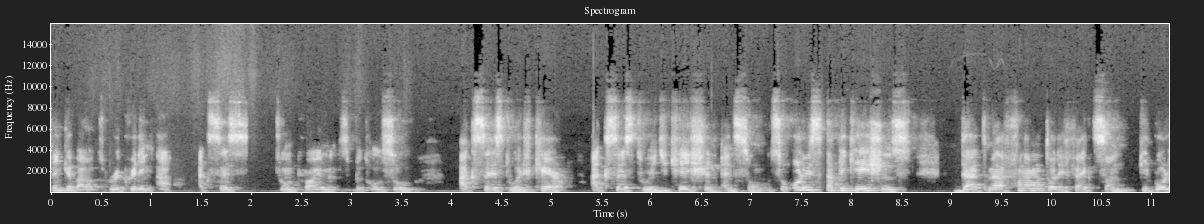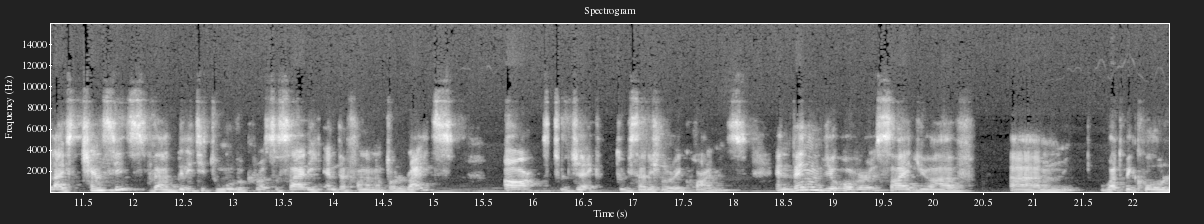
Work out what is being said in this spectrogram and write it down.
Think about recruiting access to employment, but also access to healthcare, access to education, and so on. So all these applications that may have fundamental effects on people's life chances, their ability to move across society, and their fundamental rights are subject to these additional requirements. And then on the other side, you have um, what we call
